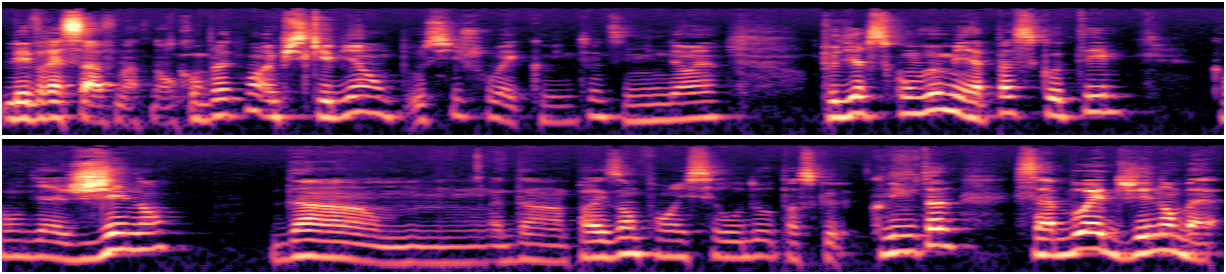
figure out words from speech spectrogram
les vrais savent maintenant. Complètement. Et puis ce qui est bien aussi, je trouve, avec Covington, c'est mine de rien. On peut dire ce qu'on veut, mais il n'y a pas ce côté, comment dire, gênant d'un, d'un, par exemple, Henri Cerudo. Parce que Covington, ça a beau être gênant, bah,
